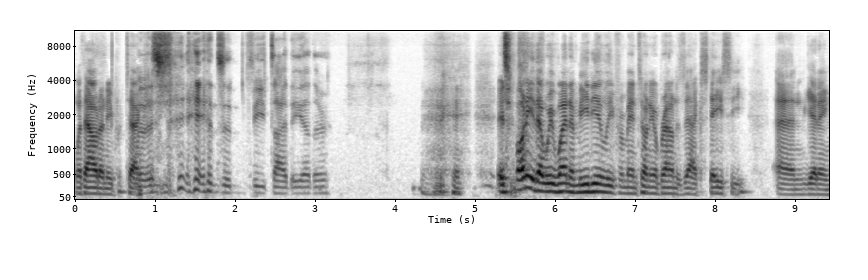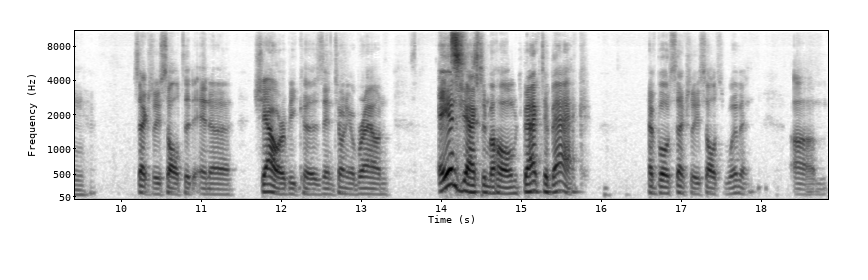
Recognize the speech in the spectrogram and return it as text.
without any protection. With his hands and feet tied together. it's funny that we went immediately from Antonio Brown to Zac Stacy and getting sexually assaulted in a shower because Antonio Brown and Jackson Mahomes back to back have both sexually assaulted women. Um,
